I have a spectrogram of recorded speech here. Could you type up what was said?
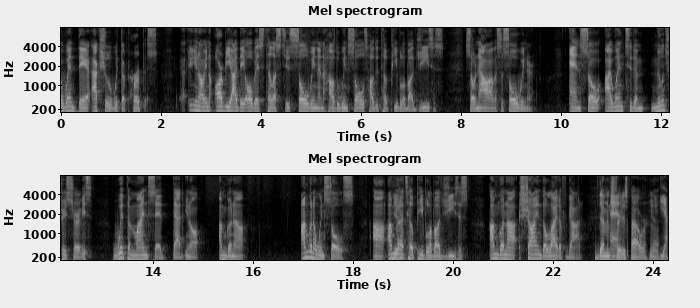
went there actually with a purpose. Uh, You know, in RBI they always tell us to soul win and how to win souls, how to tell people about Jesus. So now I was a soul winner, and so I went to the military service with the mindset that you know I'm gonna I'm gonna win souls. Uh, I'm Yeah. gonna tell people about Jesus. I'm gonna shine the light of God. Demonstrate And- his power. Yeah. Yeah.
